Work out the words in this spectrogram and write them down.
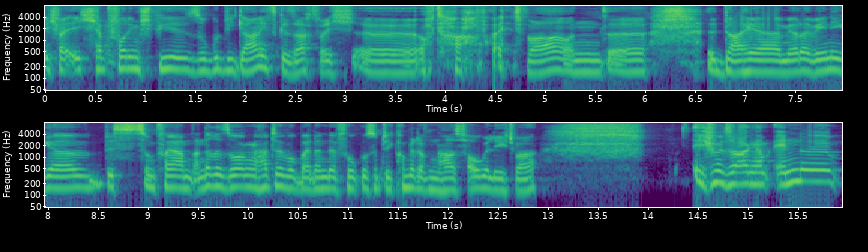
ich, ich hab vor dem Spiel so gut wie gar nichts gesagt, weil ich äh, auf der Arbeit war und äh, daher mehr oder weniger bis zum Feierabend andere Sorgen hatte, wobei dann der Fokus natürlich komplett auf den HSV gelegt war. Ich würde sagen, am Ende,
